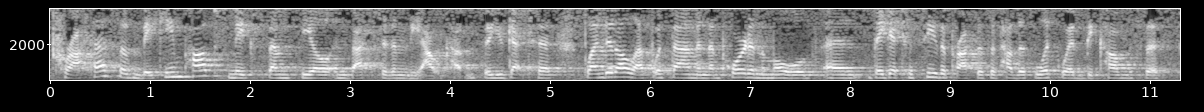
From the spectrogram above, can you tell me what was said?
process of making pops makes them feel invested in the outcome. So you get to blend it all up with them and then pour it in the molds, and they get to see the process of how this liquid becomes this,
